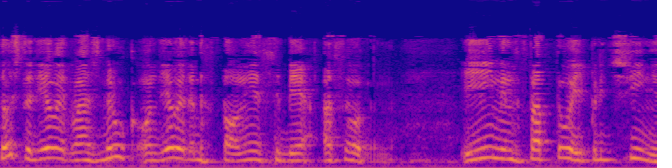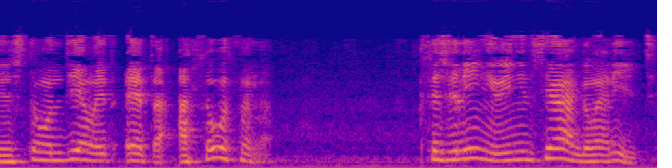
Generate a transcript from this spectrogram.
то, что делает ваш друг, он делает это вполне себе осознанно. И именно по той причине, что он делает это осознанно, к сожалению, и нельзя говорить,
